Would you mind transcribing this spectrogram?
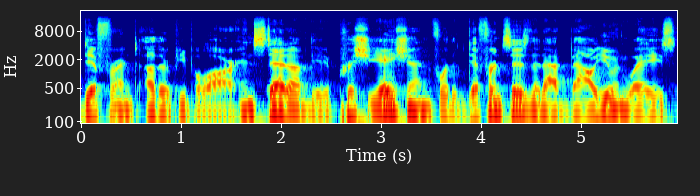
different other people are instead of the appreciation for the differences that add value in ways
